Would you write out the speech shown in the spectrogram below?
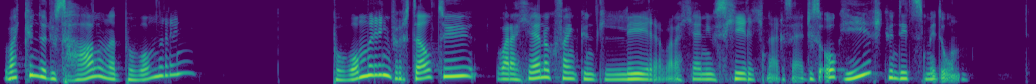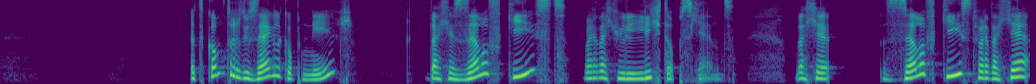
Wat kun je dus halen uit bewondering? Bewondering vertelt u waar jij nog van kunt leren, waar jij nieuwsgierig naar bent. Dus ook hier kunt je iets mee doen. Het komt er dus eigenlijk op neer dat je zelf kiest waar dat je licht op schijnt. Dat je zelf kiest waar dat jij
